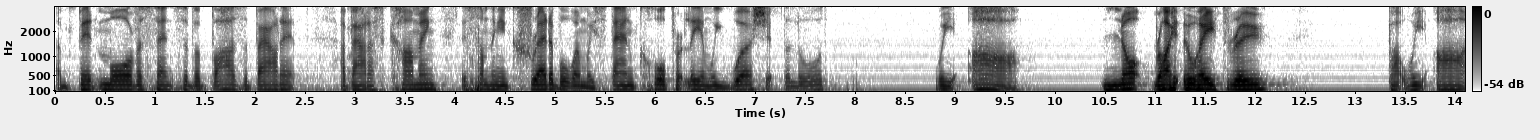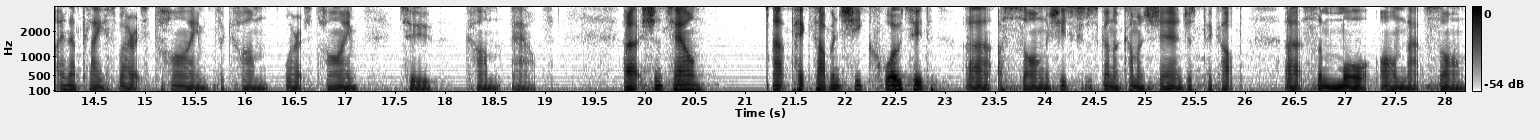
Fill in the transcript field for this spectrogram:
a bit more of a sense of a buzz about it, about us coming. There's something incredible when we stand corporately and we worship the Lord. We are not right the way through, but we are in a place where it's time to come, where it's time to come out uh, Chantel uh, picked up and she quoted uh, a song. She's just going to come and share and just pick up uh, some more on that song,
